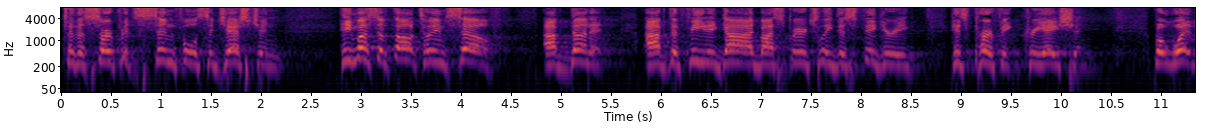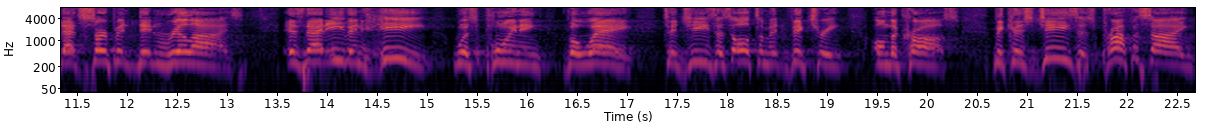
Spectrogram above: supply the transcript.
to the serpent's sinful suggestion, he must have thought to himself, I've done it. I've defeated God by spiritually disfiguring his perfect creation. But what that serpent didn't realize is that even he was pointing the way to Jesus' ultimate victory on the cross. Because Jesus, prophesying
